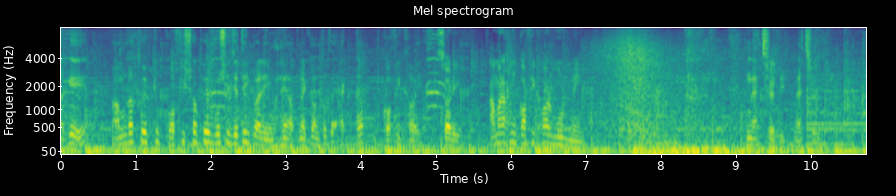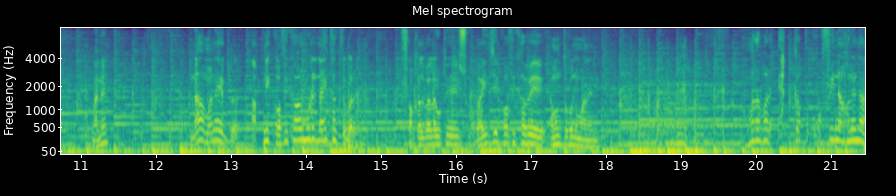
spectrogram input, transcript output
আগে আমরা তো একটু কফি শপে বসে যেতেই পারি মানে আপনাকে অন্তত এক কাপ কফি খাওয়াই। সরি আমার এখন কফি খাওয়ার মুড নেই। ন্যাচারালি ন্যাচারালি মানে? না মানে আপনি কফি খাওয়ার মুডে নাই থাকতে পারেন। সকালবেলা উঠে সবাই যে কফি খাবে এমন তো কোনো মানে নেই। আমার আবার এক কাপ কফি না হলে না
